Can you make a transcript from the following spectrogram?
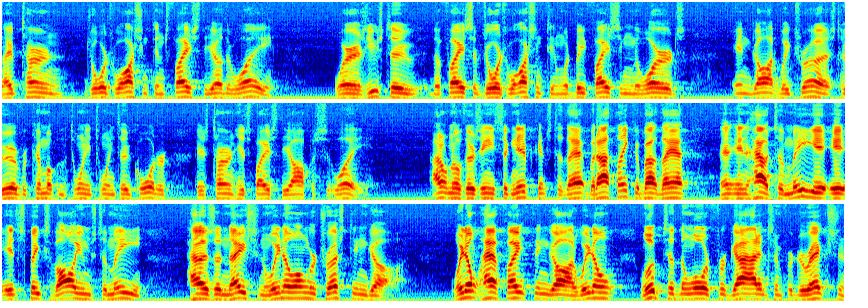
they've turned George Washington's face the other way. Whereas used to, the face of George Washington would be facing the words, In God we trust. Whoever come up with the 2022 quarter has turned his face the opposite way. I don't know if there's any significance to that, but I think about that and, and how to me it, it, speaks volumes to me how as a nation we no longer trust in God. We don't have faith in God. We don't look to the Lord for guidance and for direction.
